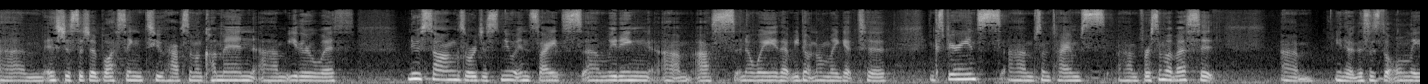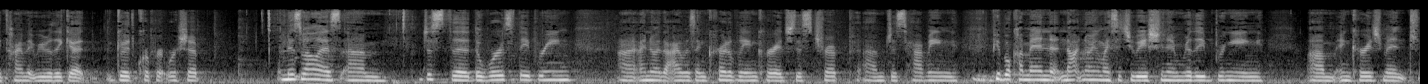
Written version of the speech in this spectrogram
Um, it's just such a blessing to have someone come in either with new songs or just new insights, leading us in a way that we don't normally get to experience. Um, sometimes, um, for some of us, it um, you know this is the only time that we really get good corporate worship, and as well as um, just the the words that they bring. Uh, I know that I was incredibly encouraged this trip, um, just having people come in, not knowing my situation, and really bringing um, encouragement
